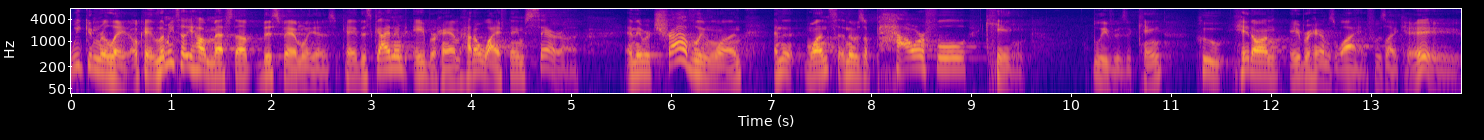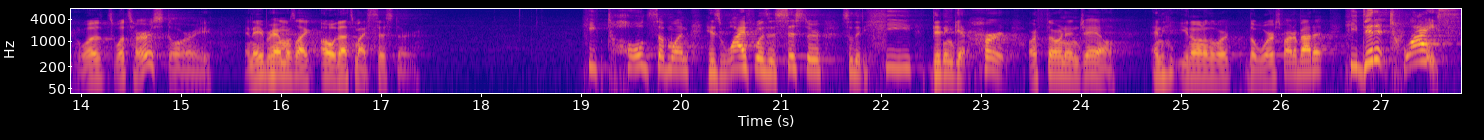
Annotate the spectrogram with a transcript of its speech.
we can relate. Okay, let me tell you how messed up this family is. Okay, this guy named Abraham had a wife named Sarah, and they were traveling one and once, and there was a powerful king, I believe he was a king, who hit on Abraham's wife. Was like, "Hey, what's what's her story?" And Abraham was like, "Oh, that's my sister." He told someone his wife was his sister so that he didn't get hurt or thrown in jail. And he, you know the, the worst part about it? He did it twice.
